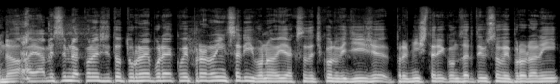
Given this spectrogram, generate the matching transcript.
No a já myslím nakonec, že to turné bude jako vyprodaný celý. Ono, jak se teď vidí, že první čtyři koncerty už jsou vyprodaný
